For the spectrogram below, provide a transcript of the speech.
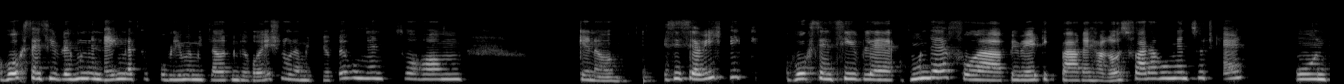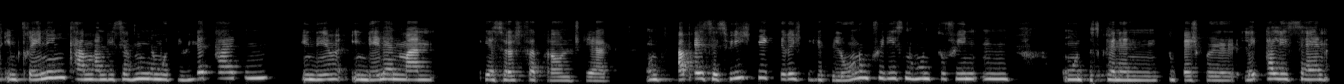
hochsensible Hunde neigen dazu, Probleme mit lauten Geräuschen oder mit Berührungen zu haben. Genau. Es ist sehr wichtig, hochsensible Hunde vor bewältigbare Herausforderungen zu stellen. Und im Training kann man diese Hunde motiviert halten, indem, in denen man ihr Selbstvertrauen stärkt. Und dabei ist es wichtig, die richtige Belohnung für diesen Hund zu finden Und das können zum Beispiel Leckerli sein,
